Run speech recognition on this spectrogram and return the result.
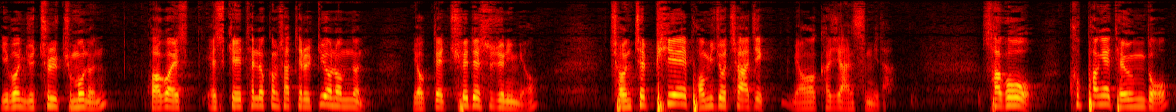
이번 유출 규모는 과거 SK텔레콤 사태를 뛰어넘는 역대 최대 수준이며 전체 피해 범위조차 아직 명확하지 않습니다. 사고 후 쿠팡의 대응도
